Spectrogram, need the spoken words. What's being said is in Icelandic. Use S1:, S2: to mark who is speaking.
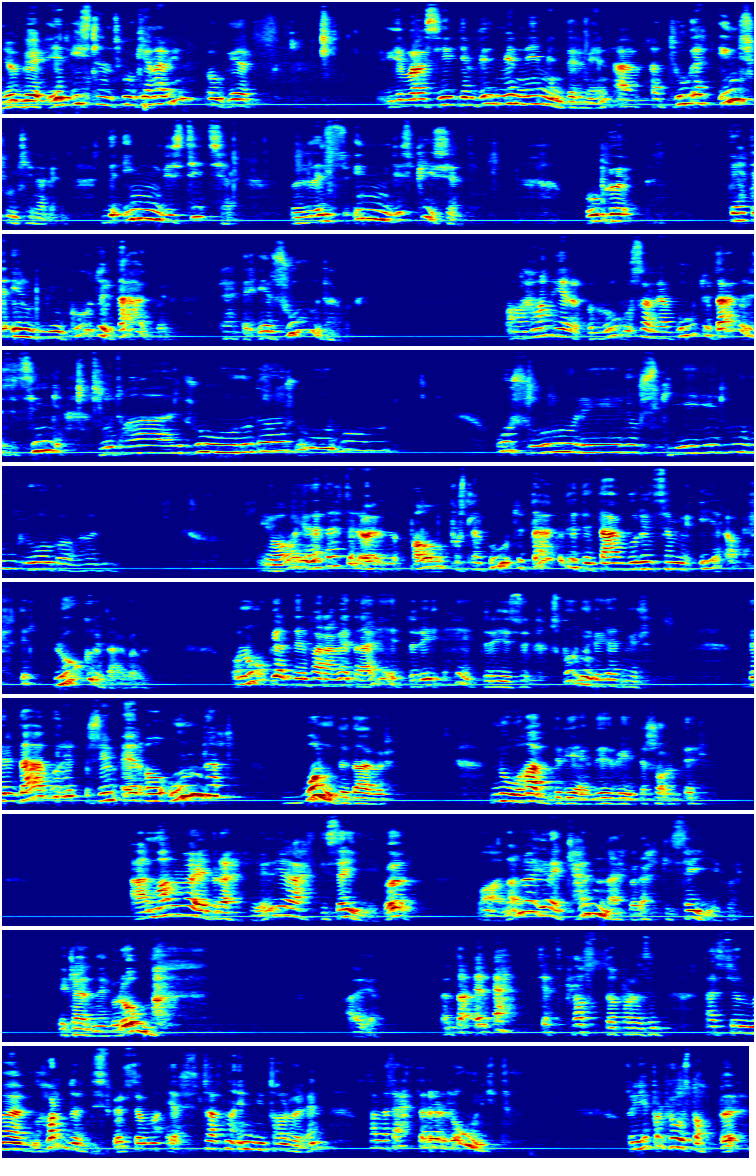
S1: Ég er íslensku kennarinn og ég, ég var að segja við mér nefndir minn að, að þú ert einsku kennarinn. The English teacher. The English patient. Og uh, þetta er mjög góður dagur. Þetta er sunnudagur. Og hann er rosalega góður dagur þess að syngja Nú það er sunnudagsmorgun og sólinn og skinn hún glókan. Já, þetta, þetta er ábúslega góður dagur. Þetta er dagurinn sem er á eftir lúkurdagur. Og nú getur þið fara að vita heitur í, heitur í þessu spurningakefnir. Þetta er dagurinn sem er á undan mondudagur. Nú hafðir ég þið vita svolítið. En mann veitur ekki, ég ekki segja ykkur. Mann, ég kenna ykkur ekki segja ykkur. Ég kenna ykkur um. Æja, en það er ekkert plássa bara sem þessum um, horðurdiskur sem er þarna inn í tálfurinn. Þannig að þetta er lónýtt. Svo ég bara prófa stoppur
